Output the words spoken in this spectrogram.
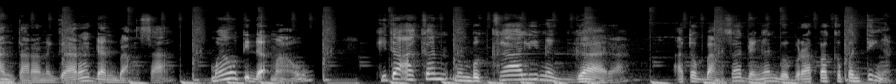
antara negara dan bangsa, mau tidak mau, kita akan membekali negara atau bangsa dengan beberapa kepentingan.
